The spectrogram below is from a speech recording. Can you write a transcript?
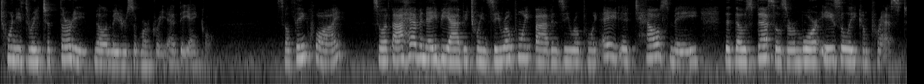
23 to 30 millimeters of mercury at the ankle. So think why. So if I have an ABI between 0.5 and 0.8, it tells me that those vessels are more easily compressed.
